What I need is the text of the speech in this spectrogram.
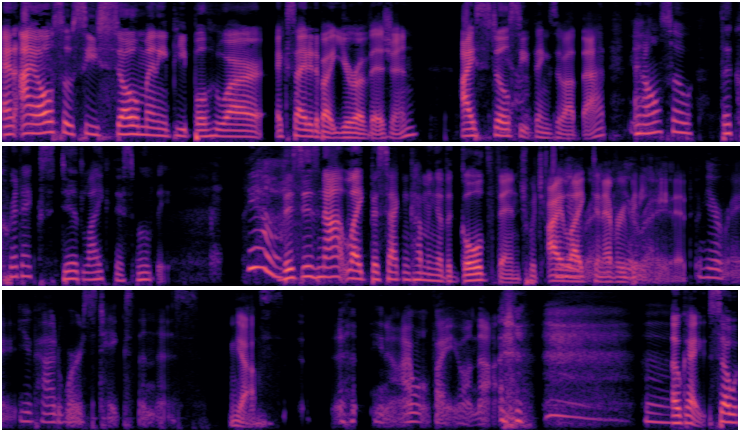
and I also see so many people who are excited about Eurovision. I still Yeah. see things about that, and also the critics did like this movie. Yeah. This is not like the second coming of the Goldfinch, which I You're liked and right, everybody you're right. hated. You're right. You've had worse takes than this. Yeah. It's- you know, I won't fight you on that. Uh. Okay, so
